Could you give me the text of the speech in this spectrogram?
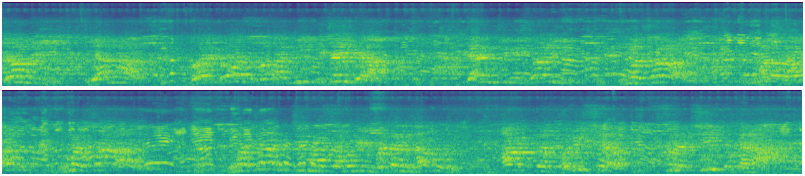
कांबळी यांना भरघोस मतांनी विजयी केला त्यांची निशाणी मसाल मसाल मसाल मसाल चिन्हासमोरील बटन दाबून आपलं भविष्य सुरक्षित करा.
